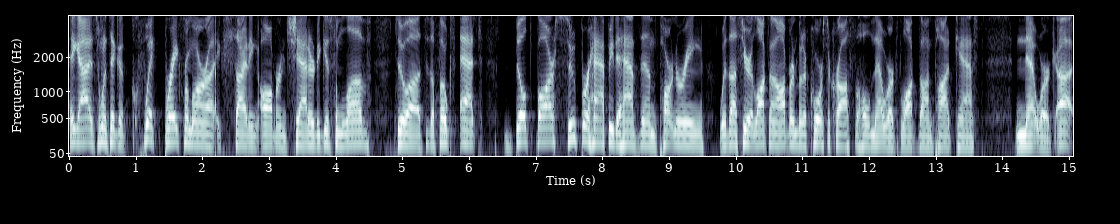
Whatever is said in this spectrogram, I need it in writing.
Hey guys, want to take a quick break from our uh, exciting Auburn chatter to give some love to uh, to the folks at Built Bar. Super happy to have them partnering with us here at Locked On Auburn, but of course across the whole network, Locked On Podcast Network. Uh,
